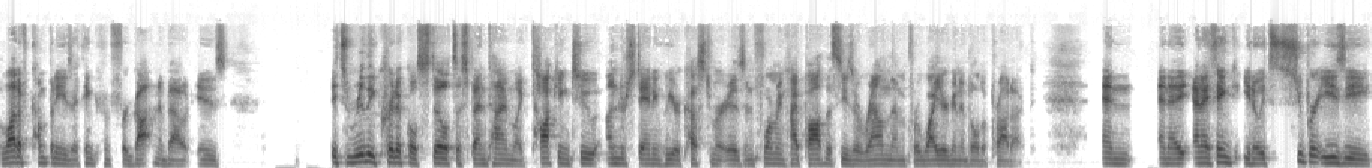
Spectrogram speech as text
a lot of companies i think have forgotten about is it's really critical still to spend time like talking to understanding who your customer is and forming hypotheses around them for why you're going to build a product. And and i and i think you know it's super easy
